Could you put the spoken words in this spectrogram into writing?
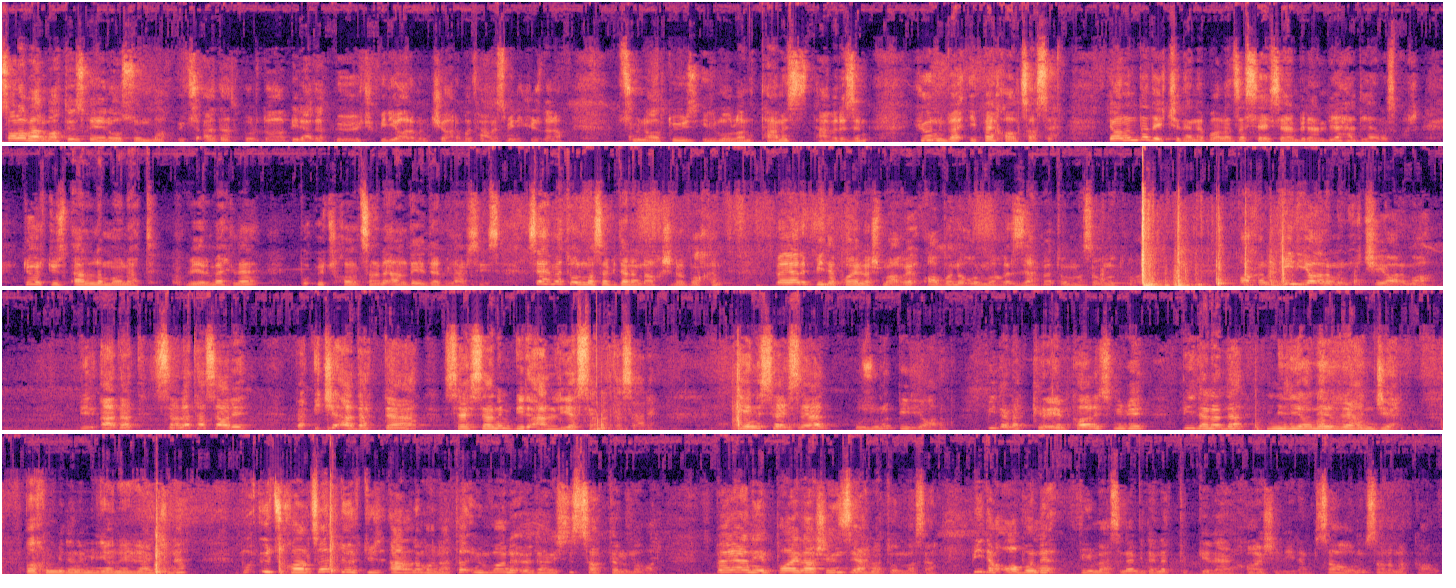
Salam hər vaxtınız xeyir olsun. Bax 3 ədəd burada, 1 ədəd böyük, 1 yarımın 2 yarımı təmiz 1200 lira. 3600 ilmi olan təmiz Təbrizin yun və ipək xalçası. Yanında da 2 dənə balaca 81-50-yə hədiyyəniz var. 450 manat verməklə bu 3 xalçanı əldə edə bilərsiniz. Zəhmət olmasa bir dənə naxışına baxın. Bəyənib bir də paylaşmağı, abunə olmağı zəhmət olmasa unutmayın. Baxın bir yarımın 2 yarıma bir ədəd sənət əsəri və 2 ədəd də 80-in 1.50-yə sənət əsəri. Yeni 80, uzunu 1 yarım. Bir dənə krem karisnivi, bir dənə də milyoner rənci. Baxın bir dənə milyoner rəncinə. Bu 3 xalça 450 manata ünvanı ödənişsiz çatdırılma var. Bəyənin, paylaşın, zəhmət olmasa. Bir də abunə düyməsinə bir dənə tık eləyin, xahiş edirəm. Sağ olun, salamat qalın.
